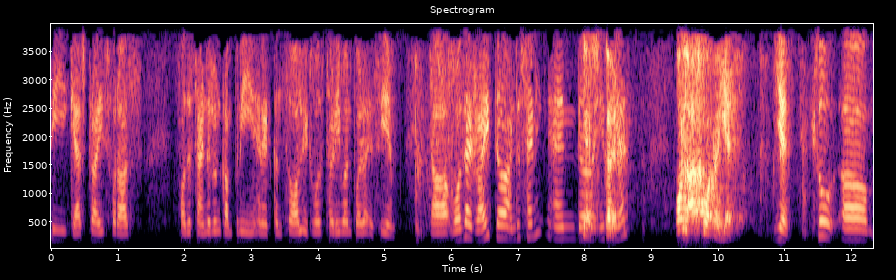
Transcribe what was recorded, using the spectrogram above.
the gas price for us for the standalone company, and at Consol it was 31 per SCM. Uh, was that right uh, understanding? And uh, yes, correct. Yes? For last quarter, yes. Yes. So, um,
